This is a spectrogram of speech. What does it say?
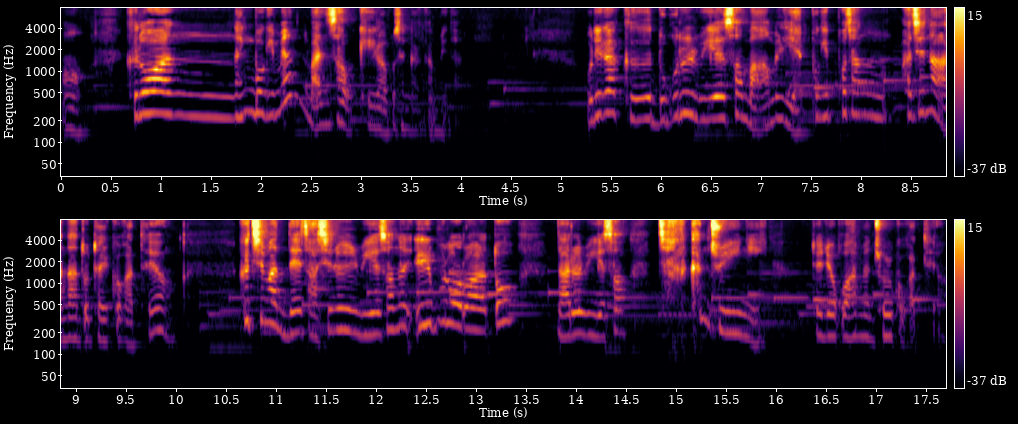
어, 그러한 행복이면 만사 오케이라고 생각합니다. 우리가 그 누구를 위해서 마음을 예쁘게 포장하지는 않아도 될 것 같아요. 그렇지만 내 자신을 위해서는 일부러라도 나를 위해서 착한 주인이 되려고 하면 좋을 것 같아요.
